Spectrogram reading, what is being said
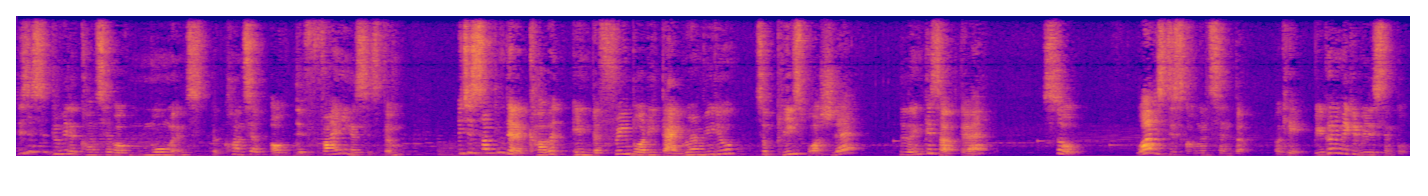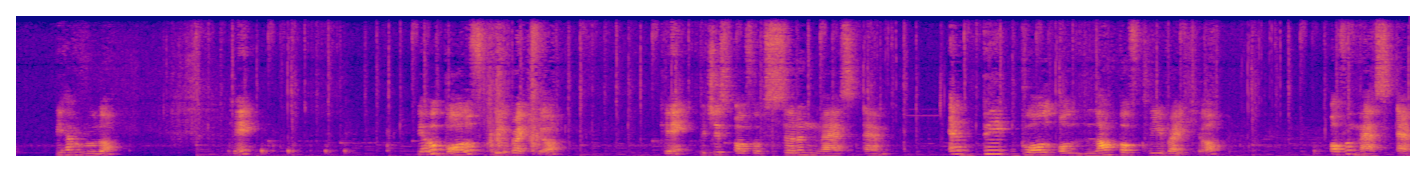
This is to do with the concept of moments, the concept of defining a system, which is something that I covered in the free body diagram video. So please watch that. The link is up there. So, what is this common center? Okay, we're going to make it really simple. We have a ruler. Okay. We have a ball of clay right here. Okay, which is of a certain mass m. And a big ball or lump of clay right here of a mass m.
